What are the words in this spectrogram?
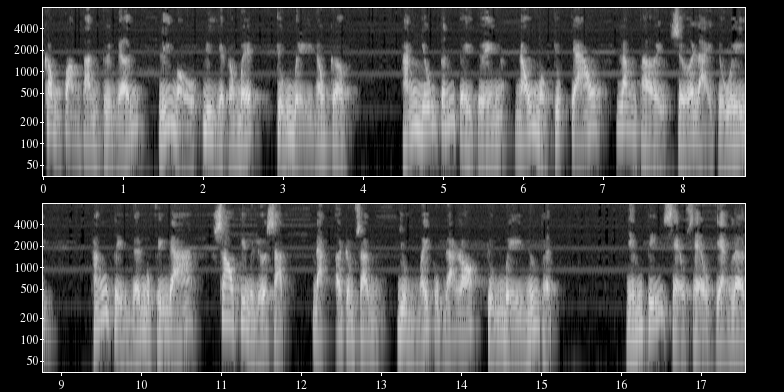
không quan thanh truyền đến, Lý Mộ đi vào trong bếp, chuẩn bị nấu cơm. Hắn vốn tính tùy tiện nấu một chút cháo, lâm thời sửa lại chủ ý, hắn tìm đến một phiến đá, sau khi mình rửa sạch, đặt ở trong sân, dùng mấy cục đá lót chuẩn bị nướng thịt. Những tiếng xèo xèo vang lên,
